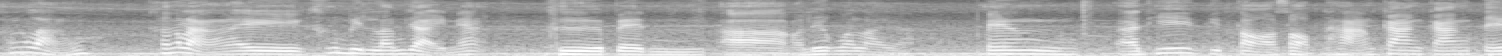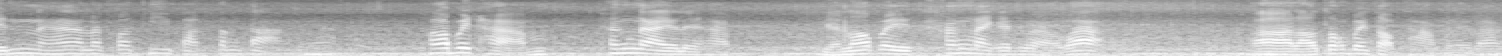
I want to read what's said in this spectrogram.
ข้างหลังข้างหลังไอ้เครื่องบินลำใหญ่เนี่ยคือเป็นอ่าเขาเรียกว่าอะไรอะเป็นที่ติดต่อสอบถามกลางกลางเต็นท์นะฮะแล้วก็ที่พักต่างๆนะฮะเข้าไปถามข้างในเลยครับ เดี๋ยวเราไปข้างในกันดีกว่าว่าอ่าเราต้องไปสอบถามอะไรบ้าง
